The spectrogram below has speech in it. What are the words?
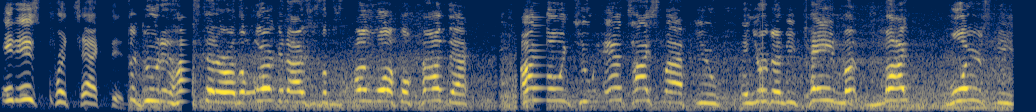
It is protected. The Gude and Hofstetter are the organizers of this unlawful conduct I'm going to anti-slap you, and you're going to be paying my, my lawyer's fee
